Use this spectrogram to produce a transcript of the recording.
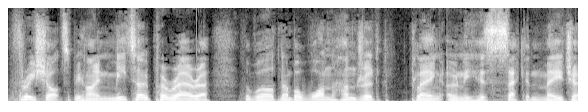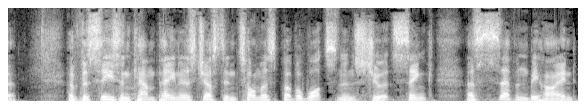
three shots behind Mito Pereira, the world number 100 playing only his second major. Of the season campaigners, Justin Thomas, Bubba Watson and Stewart Cink are seven behind,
